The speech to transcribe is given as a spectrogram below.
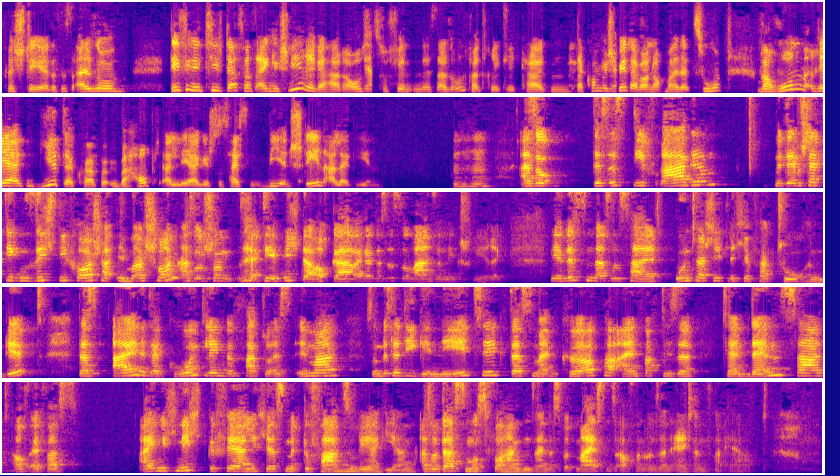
Verstehe. Das ist also definitiv das, was eigentlich schwieriger herauszufinden ja. ist, also Unverträglichkeiten. Da kommen wir später aber nochmal dazu. Warum reagiert der Körper überhaupt allergisch? Das heißt, wie entstehen Allergien? Mhm. Also, das ist die Frage, mit der beschäftigen sich die Forscher immer schon, also schon seitdem ich da auch gearbeitet habe. Das ist so wahnsinnig schwierig. Wir wissen, dass es halt unterschiedliche Faktoren gibt. Das eine, der grundlegende Faktor ist immer so ein bisschen die Genetik, dass mein Körper einfach diese Tendenz hat, auf etwas eigentlich nicht Gefährliches mit Gefahr mhm. zu reagieren. Also das muss vorhanden sein. Das wird meistens auch von unseren Eltern vererbt.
